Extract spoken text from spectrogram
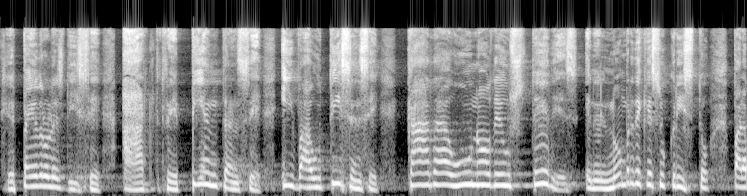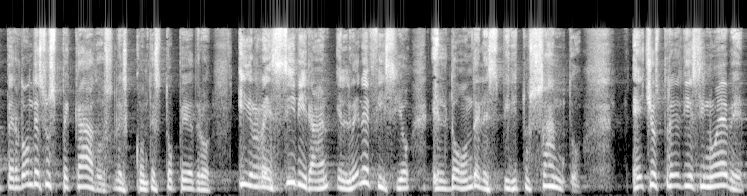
Que Pedro les dice, arrepiéntanse y bautícense cada uno de ustedes en el nombre de Jesucristo para perdón de sus pecados, les contestó Pedro, y recibirán el beneficio, el don del Espíritu Santo. Hechos 3:19,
